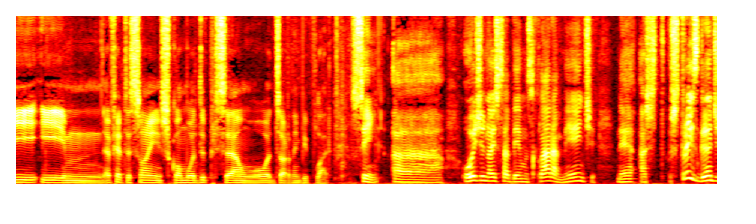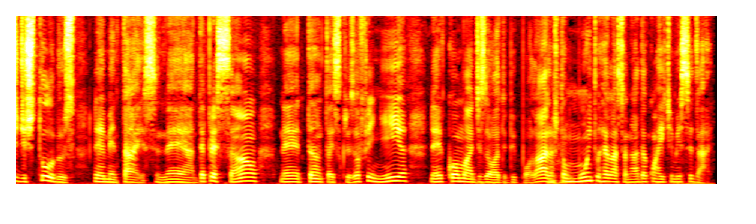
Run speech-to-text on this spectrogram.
e, e hum, afetações como a depressão ou a desordem bipolar? Sim. Uh, hoje nós sabemos claramente né, as, os três grandes distúrbios né, mentais, né, a depressão, né, tanto a esquizofrenia né, como a desordem bipolar, elas uhum. estão muito relacionadas com a ritmicidade.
